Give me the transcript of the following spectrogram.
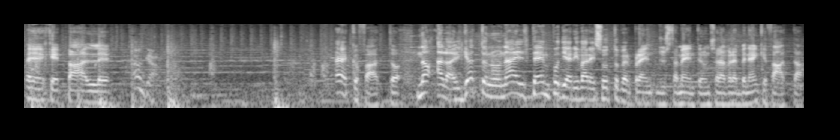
Eh, che palle. Ecco fatto. No, allora, il gatto non ha il tempo di arrivare sotto per prendere... Giustamente, non ce l'avrebbe neanche fatta.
